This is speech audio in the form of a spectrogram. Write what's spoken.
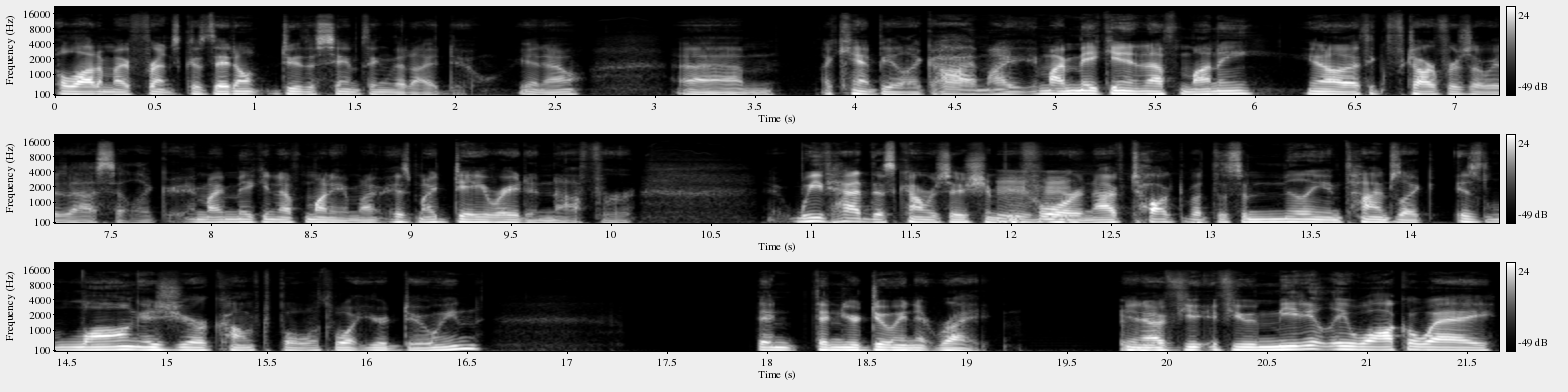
a lot of my friends because they don't do the same thing that I do. You know, um, I can't be like, oh, am I am I making enough money? You know, I think photographers always ask that, like, am I making enough money? Am I, is my day rate enough? Or we've had this conversation mm-hmm. before, and I've talked about this a million times. Like, as long as you're comfortable with what you're doing, then then you're doing it right. You know, mm-hmm. if you if you immediately walk away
